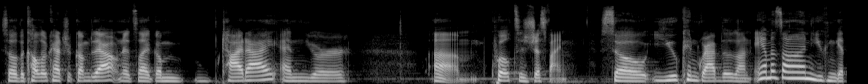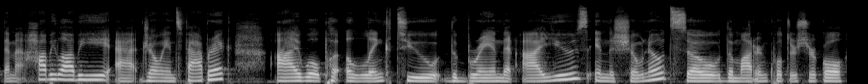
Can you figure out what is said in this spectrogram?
So the color catcher comes out and it's like a tie dye, and your um, quilt is just fine. So you can grab those on Amazon. You can get them at Hobby Lobby, at Joann's Fabric. I will put a link to the brand that I use in the show notes. So the Modern Quilter Circle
